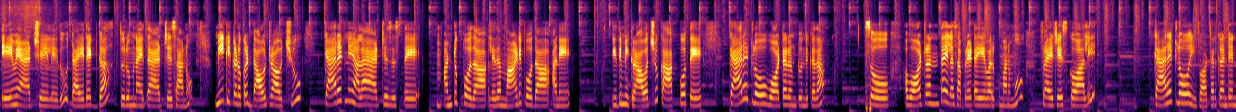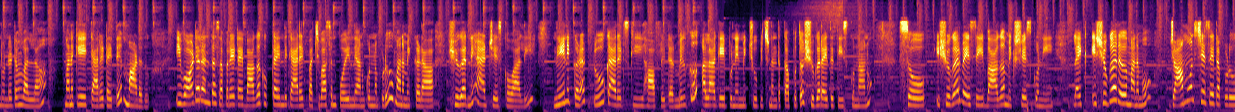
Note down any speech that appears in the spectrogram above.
ఏమీ యాడ్ చేయలేదు. డైరెక్ట్గా తురుమునైతే యాడ్ చేశాను. మీకు ఇక్కడ ఒక డౌట్ రావచ్చు. క్యారెట్ని అలా యాడ్ చేసేస్తే అంటుకుపోదా లేదా మాడిపోదా అనే ఇది మీకు రావచ్చు. కాకపోతే క్యారెట్లో వాటర్ ఉంటుంది కదా. సో ఆ వాటర్ అంతా ఇలా సపరేట్ అయ్యే వరకు మనము ఫ్రై చేసుకోవాలి. క్యారెట్లో ఈ వాటర్ కంటెంట్ ఉండటం వల్ల మనకి క్యారెట్ అయితే మాడదు. ఈ వాటర్ అంతా సపరేట్ అయి బాగా కుక్ అయింది క్యారెట్ పచ్చివాసన పోయింది అనుకున్నప్పుడు మనం ఇక్కడ షుగర్ని యాడ్ చేసుకోవాలి. నేను ఇక్కడ టూ క్యారెట్స్కి హాఫ్ లీటర్ మిల్క్ అలాగే ఇప్పుడు నేను మీకు చూపించినంత కప్పుతో షుగర్ అయితే తీసుకున్నాను. సో ఈ షుగర్ వేసి బాగా మిక్స్ చేసుకొని లైక్ ఈ షుగర్ మనము జామూన్స్ చేసేటప్పుడు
